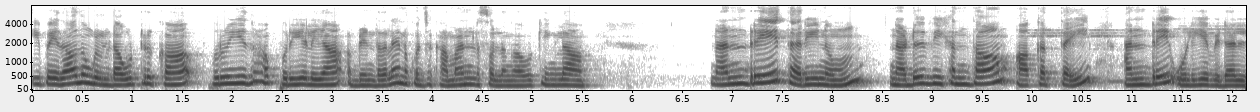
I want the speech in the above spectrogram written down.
இப்போ ஏதாவது உங்களுக்கு டவுட் இருக்கா? புரியுதா? புரியலையா? அப்படின்றதெல்லாம் எனக்கு கொஞ்சம் கமெண்டில் சொல்லுங்கள் ஓகேங்களா நன்றே தரினும் நடுவிகந்தாம் ஆக்கத்தை அன்றே ஒளிய விடல்.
